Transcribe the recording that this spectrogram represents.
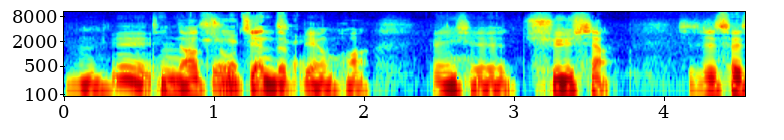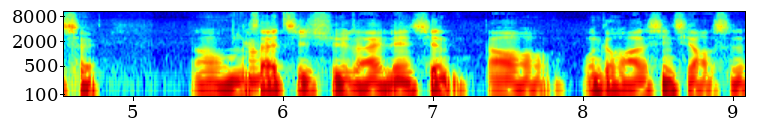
嗯嗯，听到逐渐的变化跟一些趋向，谢谢翠翠。那我们再继续来连线到温哥华的信奇老师。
